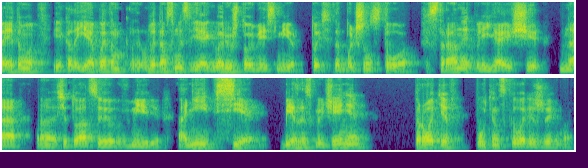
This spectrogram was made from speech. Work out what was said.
Поэтому, и когда я об этом, в этом смысле я и говорю, что весь мир, то есть это большинство страны, влияющие на э, ситуацию в мире, они все, без исключения, против путинского режима.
